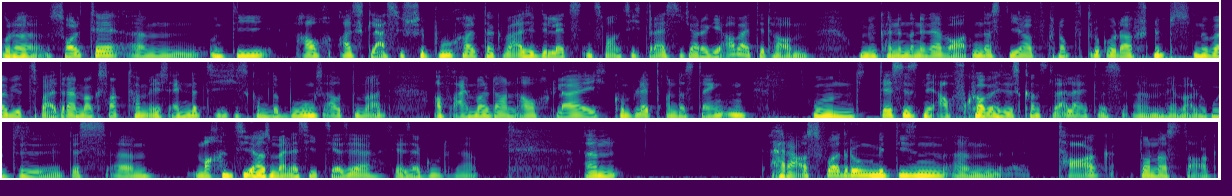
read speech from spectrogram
oder sollte ähm, und die auch als klassische Buchhalter quasi die letzten 20, 30 Jahre gearbeitet haben. Und wir können dann nicht erwarten, dass die auf Knopfdruck oder auf Schnips, nur weil wir zwei, dreimal gesagt haben, es ändert sich, es kommt der Buchungsautomat, auf einmal dann auch gleich komplett anders denken und das ist eine Aufgabe des Kanzleileiters, ähm, Herr Maluk. Und das, das ähm, machen Sie aus meiner Sicht sehr, sehr, sehr, sehr gut. Ja. Ähm, Herausforderung mit diesem ähm, Tag, Donnerstag.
